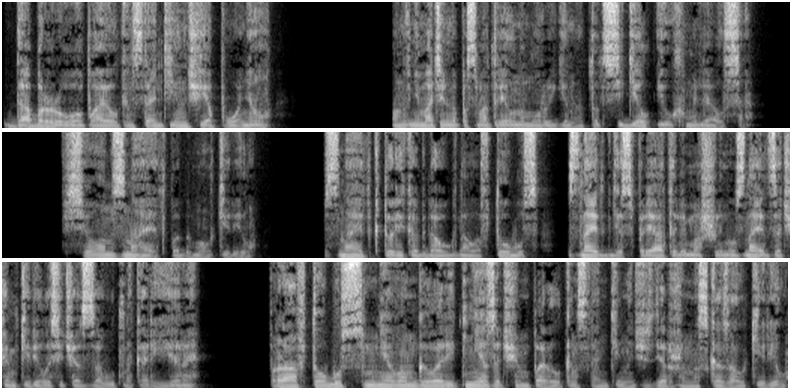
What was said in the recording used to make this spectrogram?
Добро, Павел Константинович, я понял. Он внимательно посмотрел на Мурыгина. Тот сидел и ухмылялся. «Все он знает», — подумал Кирилл. «Знает, кто и когда угнал автобус, знает, где спрятали машину, знает, зачем Кирилла сейчас зовут на карьеры». «Про автобус мне вам говорить незачем, Павел Константинович», — сдержанно сказал Кирилл.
